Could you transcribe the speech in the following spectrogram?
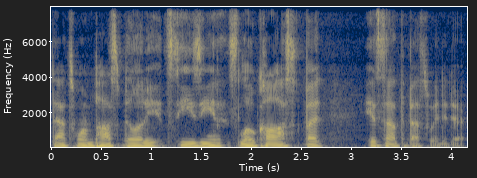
That's one possibility. It's easy and it's low cost, but it's not the best way to do it.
